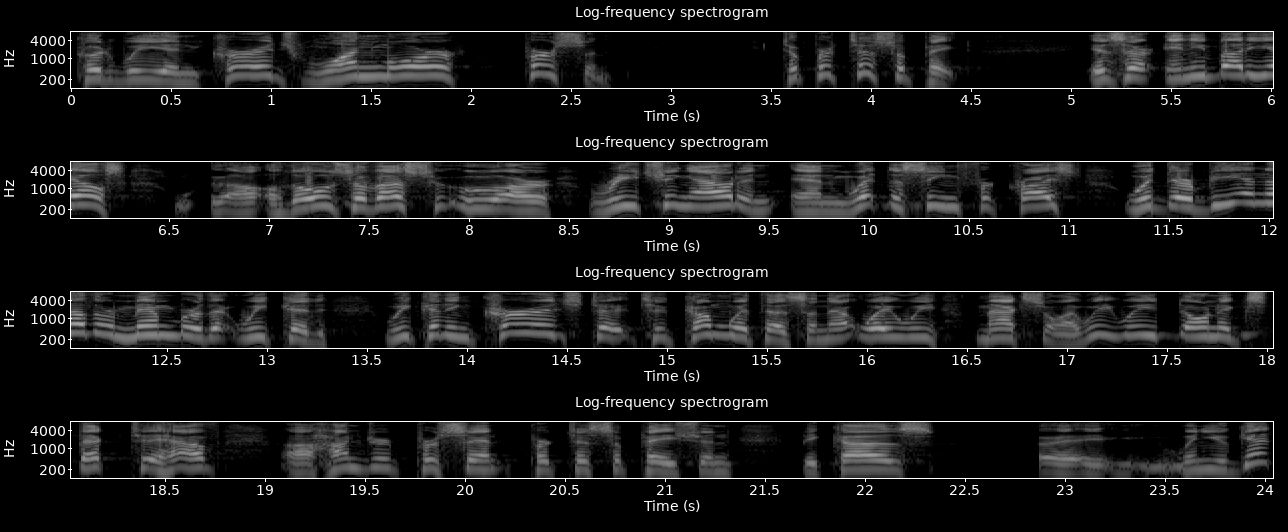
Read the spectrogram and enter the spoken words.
could we encourage one more person to participate. Is there anybody else? Uh, those of us who are reaching out and, and witnessing for Christ, would there be another member that we could we could encourage to, to come with us and that way we maximize? We, we don't expect to have a hundred percent participation because uh, when you get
